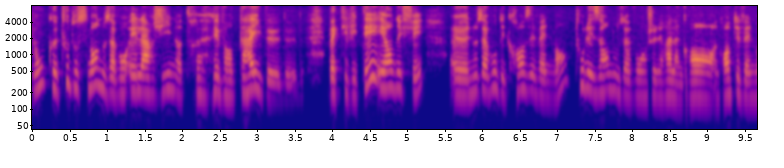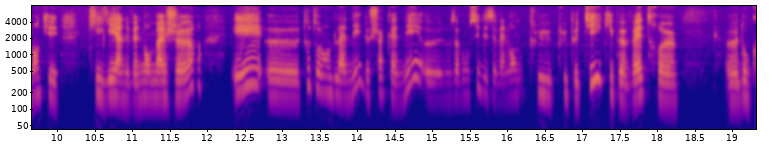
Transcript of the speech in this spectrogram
Donc tout doucement, nous avons élargi notre éventail d'activités et en effet, nous avons des grands événements. Tous les ans, nous avons en général un grand, un grand événement qui est, qui est un événement majeur et tout au long de l'année, de chaque année, nous avons aussi des événements plus, plus petits qui peuvent être donc,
